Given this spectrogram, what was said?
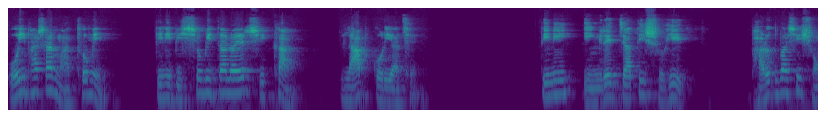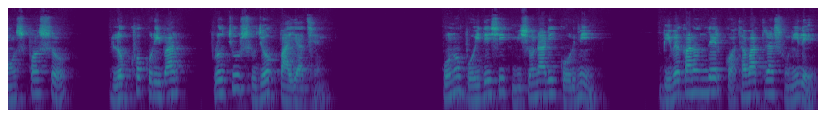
ওই ভাষার মাধ্যমে তিনি বিশ্ববিদ্যালয়ের শিক্ষা লাভ করিয়াছেন। তিনি ইংরেজ জাতির সহিত ভারতবাসীর সংস্পর্শ লক্ষ্য করিবার প্রচুর সুযোগ পাইয়াছেন। কোনো বৈদেশিক মিশনারি কর্মী বিবেকানন্দের কথাবার্তা শুনিলে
